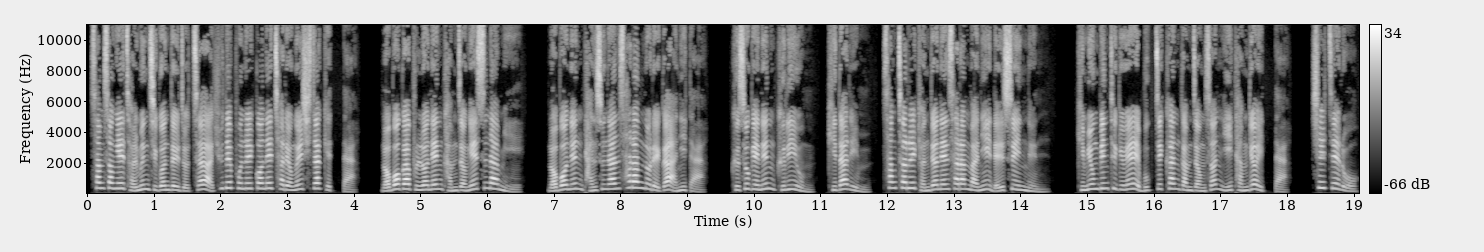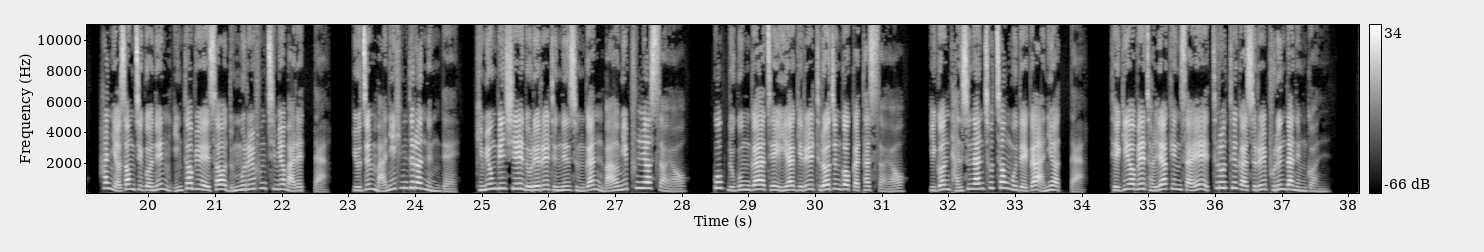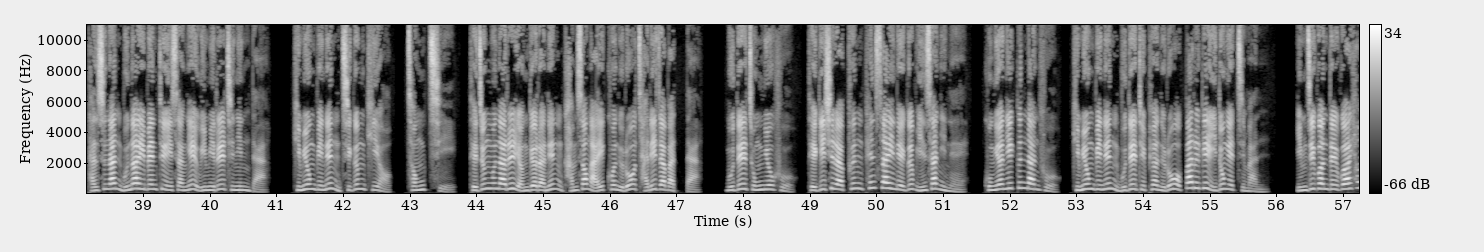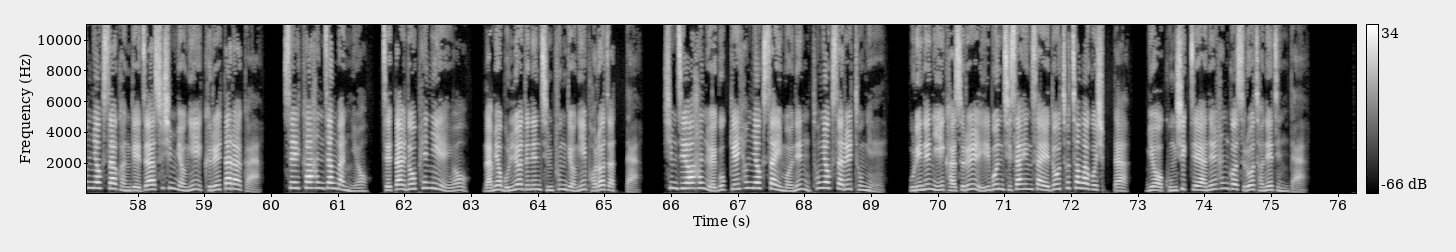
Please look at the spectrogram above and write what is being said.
삼성의 젊은 직원들조차 휴대폰을 꺼내 촬영을 시작했다. 러버가 불러낸 감정의 쓰나미. 러버는 단순한 사랑 노래가 아니다. 그 속에는 그리움, 기다림, 상처를 견뎌낸 사람만이 낼 수 있는 김용빈 특유의 묵직한 감정선이 담겨 있다. 실제로 한 여성 직원은 인터뷰에서 눈물을 훔치며 말했다. 요즘 많이 힘들었는데 김용빈 씨의 노래를 듣는 순간 마음이 풀렸어요. 꼭 누군가 제 이야기를 들어준 것 같았어요. 이건 단순한 초청 무대가 아니었다. 대기업의 전략 행사에 트로트 가수를 부른다는 건 단순한 문화 이벤트 이상의 의미를 지닌다. 김용빈은 지금 기업, 정치, 대중문화를 연결하는 감성 아이콘으로 자리 잡았다. 무대 종료 후 대기실 앞은 팬사인회급 인산이네. 공연이 끝난 후 김용빈은 무대 뒤편으로 빠르게 이동했지만 임직원들과 협력사 관계자 수십 명이 그를 따라가 셀카 한 장만요. 제 딸도 팬이에요. 라며 몰려드는 진풍경이 벌어졌다. 심지어 한 외국계 협력사 임원은 통역사를 통해 우리는 이 가수를 일본 지사 행사에도 초청하고 싶다. 며 공식 제안을 한 것으로 전해진다.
